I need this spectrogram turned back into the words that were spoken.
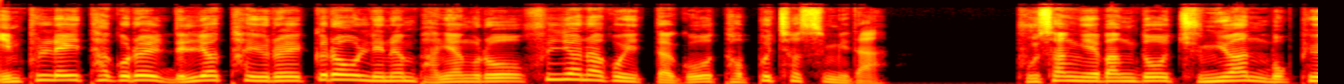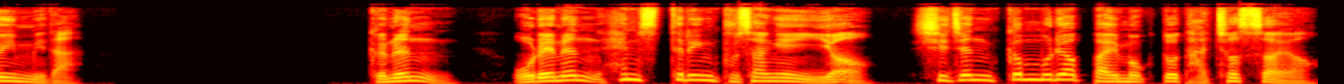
인플레이 타구를 늘려 타율을 끌어올리는 방향으로 훈련하고 있다고 덧붙였습니다. 부상 예방도 중요한 목표입니다. 그는 올해는 햄스트링 부상에 이어 시즌 끝 무렵 발목도 다쳤어요.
